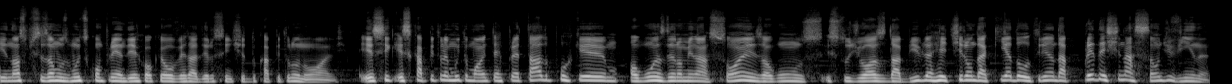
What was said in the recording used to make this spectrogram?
e nós precisamos muito compreender qual é o verdadeiro sentido do capítulo 9. Esse, esse capítulo é muito mal interpretado porque algumas denominações, alguns estudiosos da Bíblia retiram daqui a doutrina da predestinação divina,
